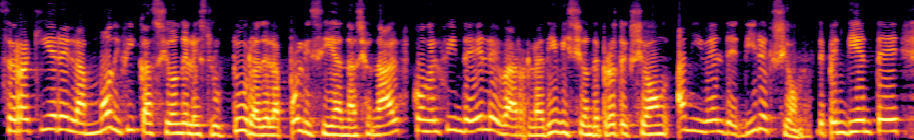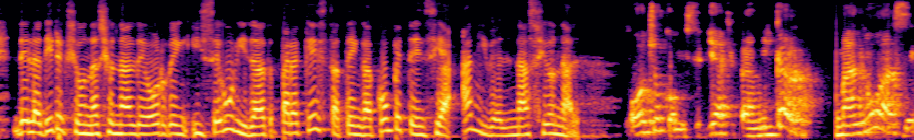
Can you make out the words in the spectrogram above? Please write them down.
se requiere la modificación de la estructura de la Policía Nacional con el fin de elevar la División de Protección a nivel de dirección, dependiente de la Dirección Nacional de Orden y Seguridad para que ésta tenga competencia a nivel nacional ocho comisarías que están en mi cargo. Más no así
